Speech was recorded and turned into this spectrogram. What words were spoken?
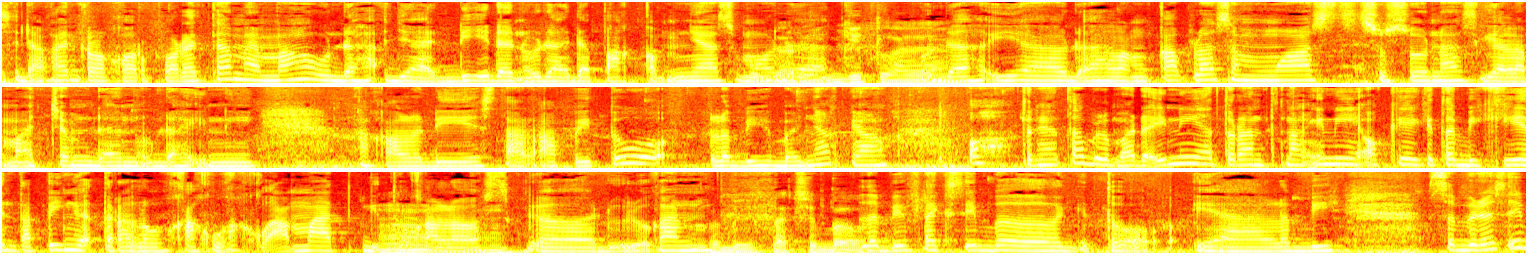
Sedangkan kalau corporate kan memang udah jadi dan udah ada pakemnya semua Udah udah rigid lah ya. udah iya udah lengkap lah semua susunan segala macam dan udah ini. Nah kalau di startup itu lebih banyak yang oh ternyata belum ada ini aturan tentang ini. Oke kita bikin tapi nggak terlalu kaku-kaku amat gitu. Kalau eh, dulu kan Lebih fleksibel. lebih fleksibel gitu. Ya lebih sebenarnya sih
